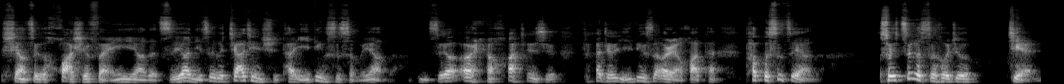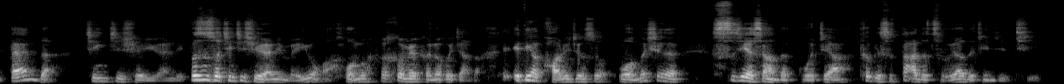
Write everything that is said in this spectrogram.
像这个化学反应一样的，只要你这个加进去，它一定是什么样的。你只要二氧化进去，它就一定是二氧化碳，它不是这样的。所以这个时候就简单的。经济学原理不是说经济学原理没用啊，我们后面可能会讲到，一定要考虑，就是说我们现在世界上的国家，特别是大的主要的经济体，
